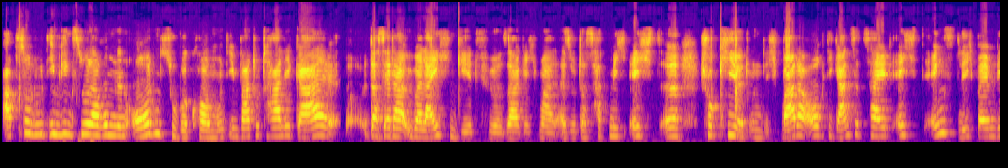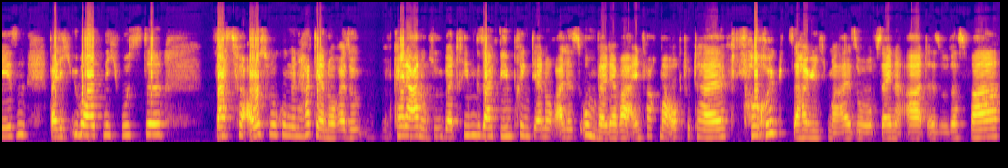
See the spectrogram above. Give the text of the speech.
absolut, ihm ging es nur darum, einen Orden zu bekommen und ihm war total egal, dass er da über Leichen geht für, sage ich mal. Also das hat mich echt äh, schockiert und ich war da auch die ganze Zeit echt ängstlich beim Lesen, weil ich überhaupt nicht wusste, was für Auswirkungen hat er noch? Also keine Ahnung, so übertrieben gesagt, wem bringt er noch alles um? Weil der war einfach mal auch total verrückt, sage ich mal, so auf seine Art. Also das war,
